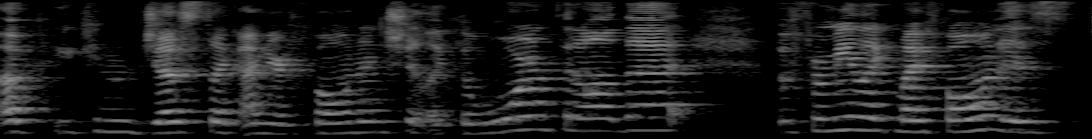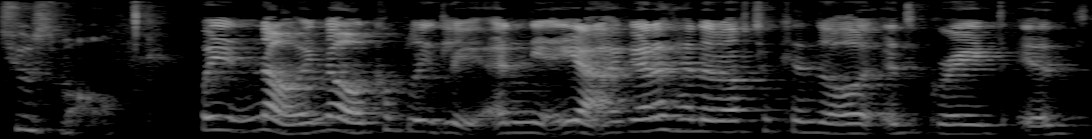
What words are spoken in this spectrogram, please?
up, you can adjust like on your phone and shit, like the warmth and all that. But for me, like my phone is too small. But no, no, completely. And yeah, I gotta hand it off to Kindle. It's great. It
